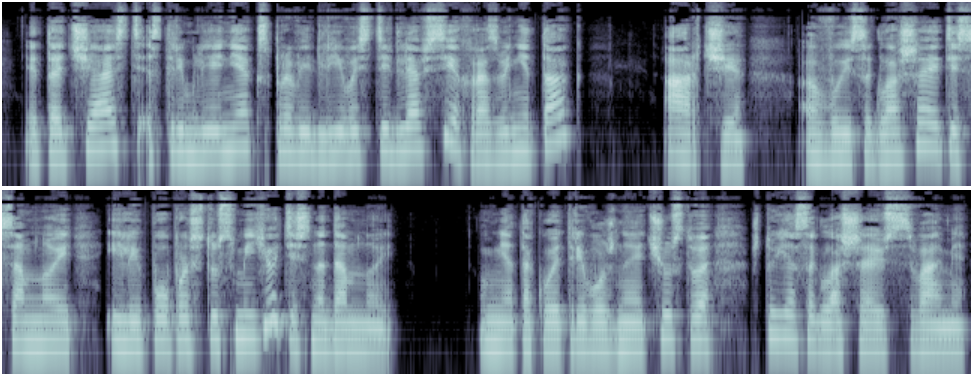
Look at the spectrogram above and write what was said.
– это часть стремления к справедливости для всех, разве не так? Арчи, вы соглашаетесь со мной или попросту смеетесь надо мной? У меня такое тревожное чувство, что я соглашаюсь с вами.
